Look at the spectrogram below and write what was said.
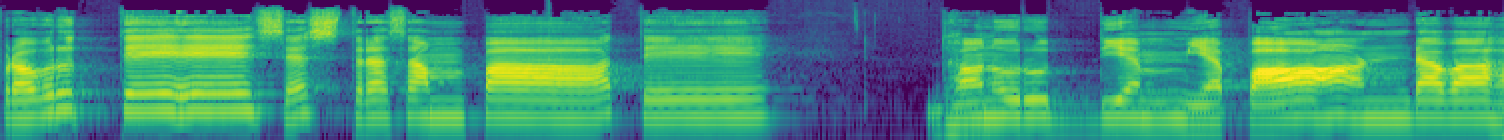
प्रवृत्ते शस्त्रसम्पाते। धनुरुद्यम्य पाण्डवः।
